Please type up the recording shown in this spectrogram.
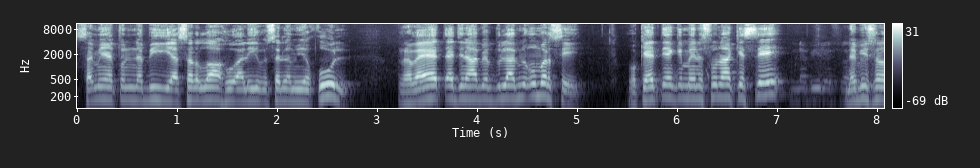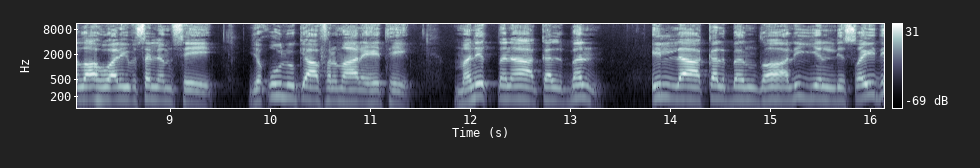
سمیت النبی صلی اللہ علیہ وسلم یقول روایت ہے جناب عبداللہ ابن عمر سے. وہ کہتے ہیں کہ میں نے سنا کس سے؟ نبی صلی اللہ علیہ وسلم سے. یقول کیا فرما رہے تھے؟ منقنا کلبن اللہ کلبن ضالی لصید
